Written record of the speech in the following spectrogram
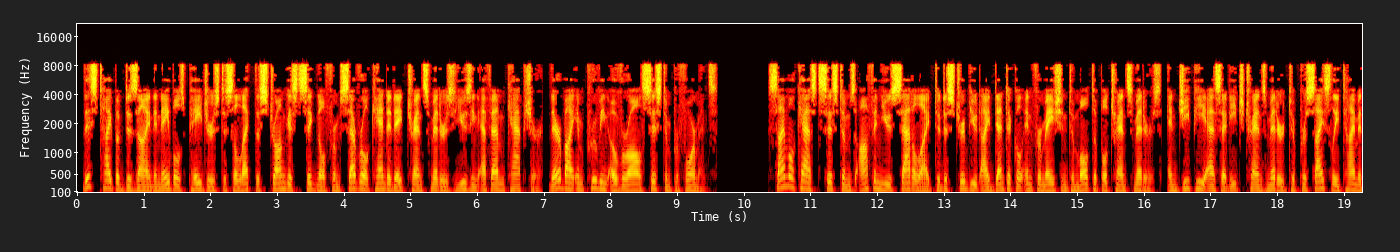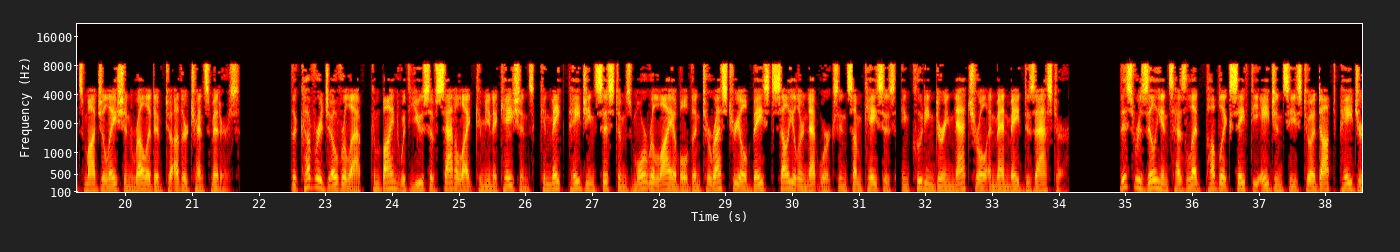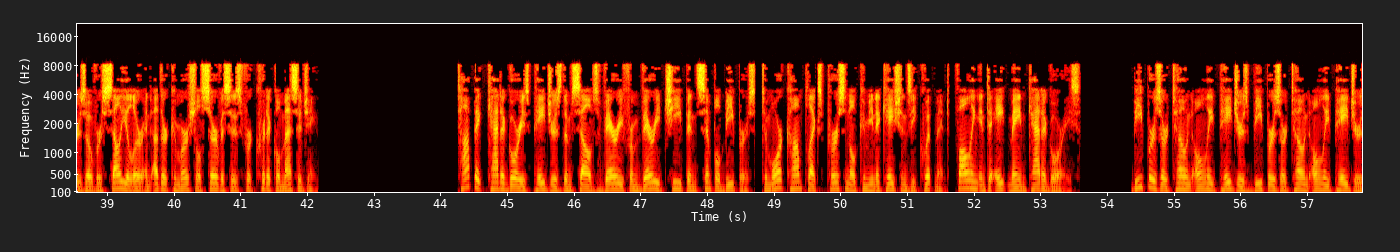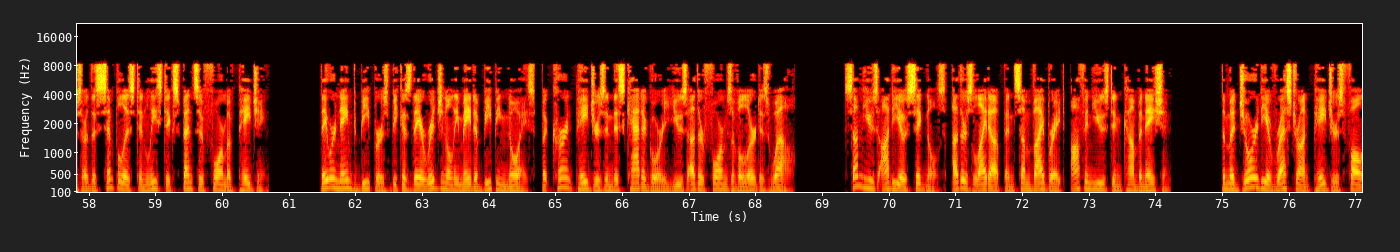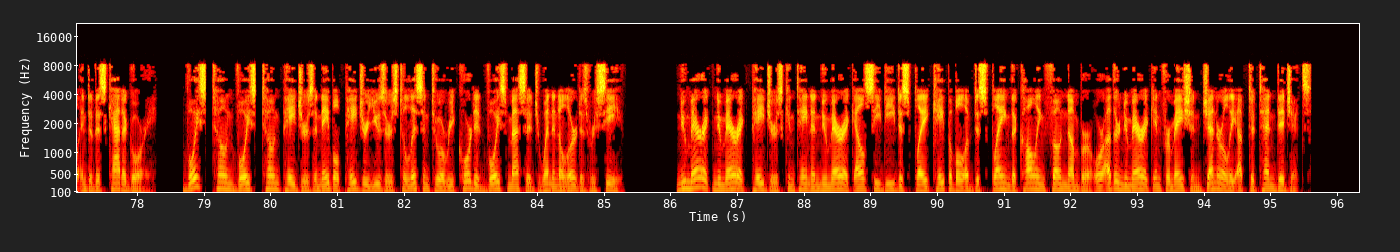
This type of design enables pagers to select the strongest signal from several candidate transmitters using FM capture, thereby improving overall system performance. Simulcast systems often use satellite to distribute identical information to multiple transmitters, and GPS at each transmitter to precisely time its modulation relative to other transmitters. The coverage overlap, combined with use of satellite communications, can make paging systems more reliable than terrestrial-based cellular networks in some cases, including during natural and man-made disaster. This resilience has led public safety agencies to adopt pagers over cellular and other commercial services for critical messaging. Topic categories Pagers themselves vary from very cheap and simple beepers, to more complex personal communications equipment, falling into eight main categories. Beepers or tone-only pagers Beepers or tone-only pagers are the simplest and least expensive form of paging. They were named beepers because they originally made a beeping noise, but current pagers in this category use other forms of alert as well. Some use audio signals, others light up and some vibrate, often used in combination. The majority of restaurant pagers fall into this category. Voice tone voice tone pagers enable pager users to listen to a recorded voice message when an alert is received. Numeric numeric pagers contain a numeric LCD display capable of displaying the calling phone number or other numeric information generally up to 10 digits.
